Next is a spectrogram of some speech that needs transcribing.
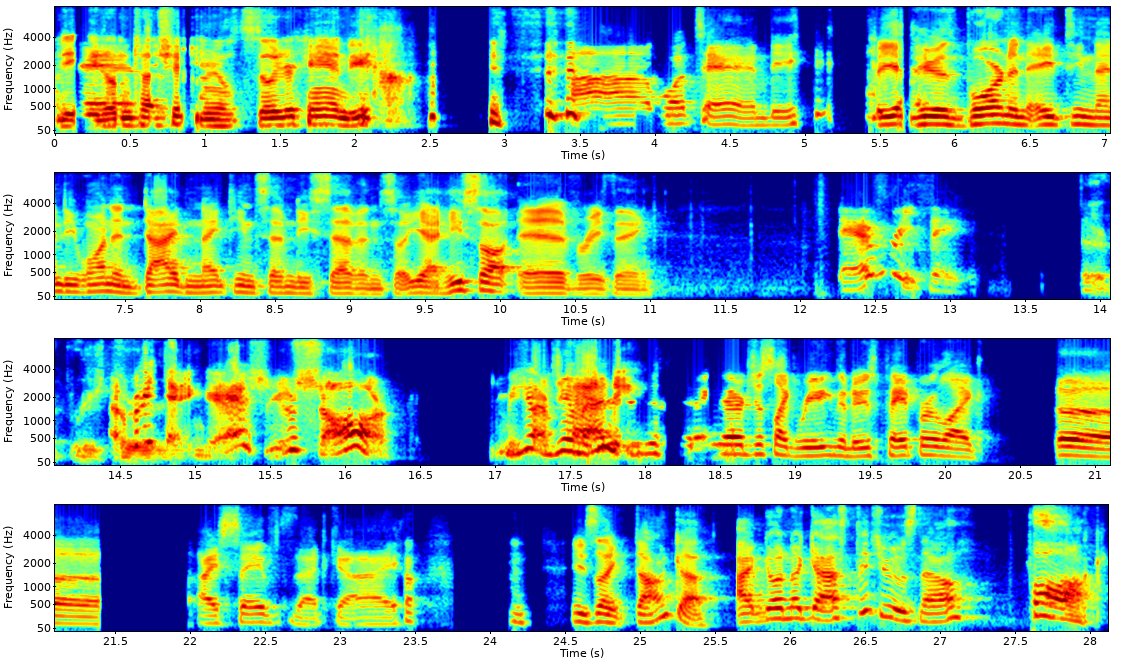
Candy, you don't touch it, and he'll steal your candy. I want Tandy. But yeah, he was born in 1891 and died in 1977. So yeah, he saw everything. Everything. Everything, yes, you saw. Me got Could you imagine just sitting there, just like reading the newspaper, like, uh, I saved that guy. He's like, Donka, I'm gonna gas the Jews now. Fuck.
